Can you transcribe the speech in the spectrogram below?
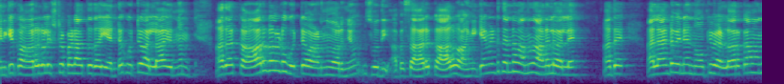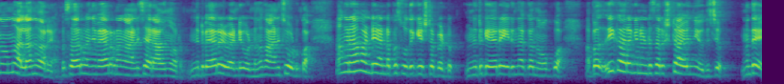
എനിക്ക് കാറുകൾ ഇഷ്ടപ്പെടാത്തത് എന്റെ കുറ്റമല്ല എന്നും അത് കാറുകളുടെ കുറ്റമാണെന്ന് പറഞ്ഞു സുധി അപ്പോൾ സാറ് കാറ് വാങ്ങിക്കാൻ വേണ്ടി തന്നെ വന്നതാണല്ലോ അല്ലേ? അതെ അല്ലാണ്ട് പിന്നെ നോക്കി വെള്ളമിറക്കാൻ വന്നൊന്നും അല്ലെന്ന് പറഞ്ഞു. അപ്പോൾ സാർ പറഞ്ഞാൽ വേറെ എണ്ണം കാണിച്ചു തരാമെന്ന് പറഞ്ഞു. എന്നിട്ട് വേറൊരു വണ്ടി കൊണ്ടുവന്ന് കാണിച്ചു കൊടുക്കുക അങ്ങനെ ആ വണ്ടി കണ്ടപ്പോൾ സുതിക്ക് ഇഷ്ടപ്പെട്ടു. എന്നിട്ട് കയറി ഇരുന്നൊക്കെ നോക്കുക അപ്പോൾ ഈ കാർ എങ്ങനെയുണ്ട് സാർ ഇഷ്ടമായോ എന്ന് ചോദിച്ചു. അതെ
